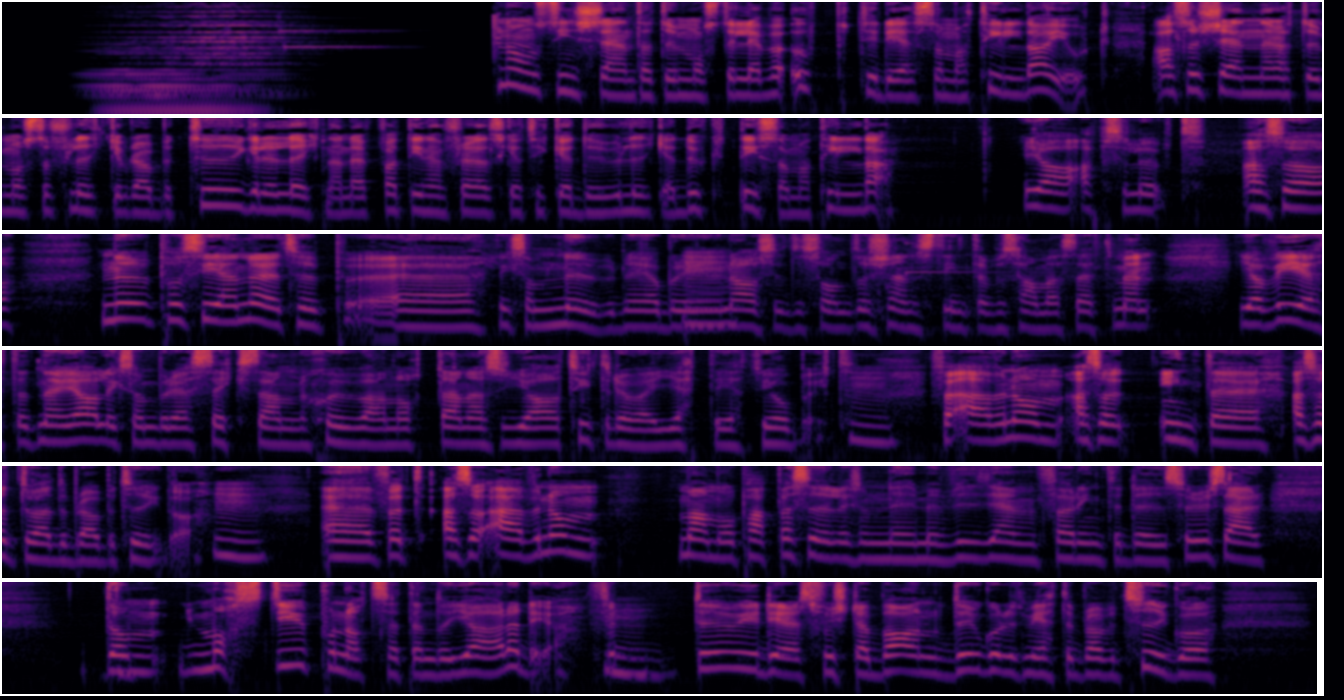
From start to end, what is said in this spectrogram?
Någonsin känt att du måste leva upp till det som Matilda har gjort? Alltså känner att du måste få lika bra betyg eller liknande för att dina föräldrar ska tycka att du är lika duktig som Matilda? Ja, absolut. Alltså, nu på senare, typ eh, liksom nu när jag börjar Mm. gymnasiet och sånt, då känns det inte på samma sätt. Men jag vet att när jag liksom började sexan, sjuan, åttan, alltså jag tyckte det var jätte, jättejobbigt. Mm. För även om, alltså inte, alltså att du hade bra betyg då. Mm. Eh, för att alltså även om mamma och pappa säger liksom nej men vi jämför inte dig så är det så här de måste ju på något sätt ändå göra det. För Mm. du är ju deras första barn och du går ut med jättebra betyg och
